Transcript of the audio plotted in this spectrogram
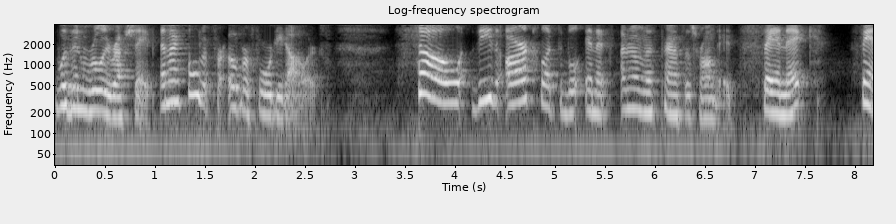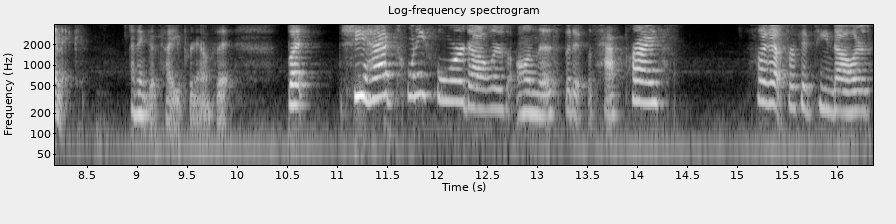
was in really rough shape, and I sold it for over $40. So these are collectible, and it's, I don't know if I pronounce this wrong, it's Sanek. Sanek. I think that's how you pronounce it. But she had $24 on this, but it was half price. So I got it for $15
